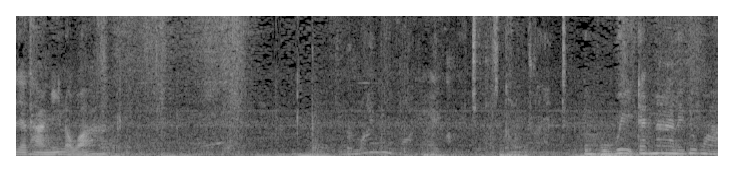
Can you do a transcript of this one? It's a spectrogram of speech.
าจะทางนี้เหรอวะโอ้โหด้านหน้าเลยดีกว่า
